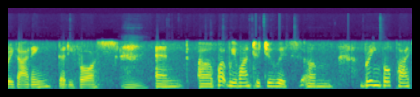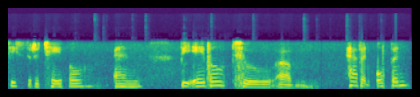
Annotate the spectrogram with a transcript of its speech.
regarding the divorce. And uh, what we want to do is um, bring both parties to the table and be able to um, have an open,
